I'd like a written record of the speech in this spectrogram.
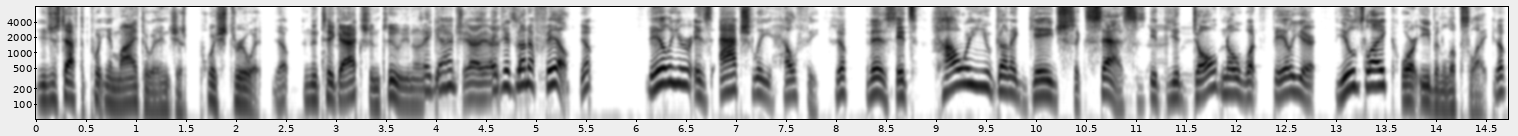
You just have to put your mind to it and just push through it. Yep. And then take action too, you know. Take action. Yeah, yeah. And you're going to fail. Yep. Failure is actually healthy. Yep, it is. It's how are you going to gauge success if you don't know what failure feels like or even looks like? Yep.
